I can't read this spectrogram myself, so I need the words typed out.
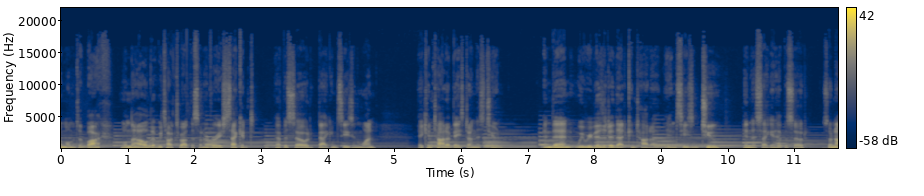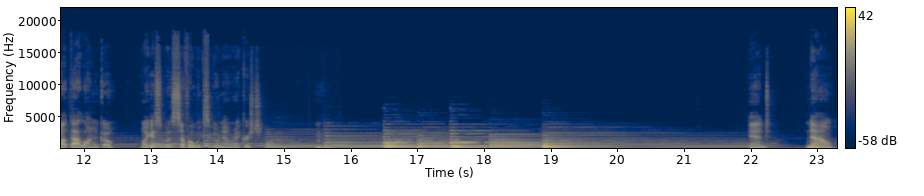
A Moment of Bach will know that we talked about this on our very second episode back in season one, a cantata based on this tune. And then we revisited that cantata in season two in the second episode, so not that long ago. Well, I guess it was several weeks ago now, right, Christian? Mm-hmm. And now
